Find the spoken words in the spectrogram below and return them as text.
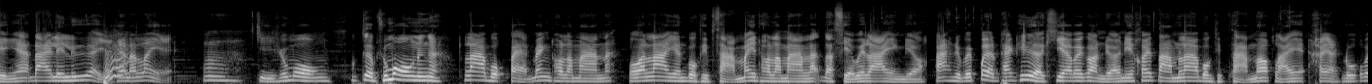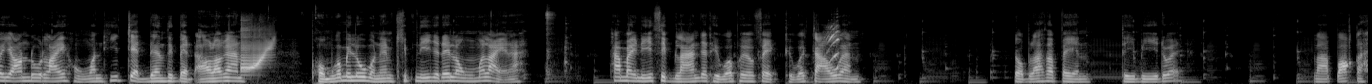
อย่างเงี้ยได้เรื่อยๆแค่นั้นแหละอืมกี่ชั่วโมง เกือบชั่วโมงนึงอะล่าบวก8แม่งทรมานนะ เพราะว่าล่ายันบวก13ไม่ทรมานละแต่เสียเวลาอย่างเดียวอะเดี๋ยวไปเปิดแพ็คที่เหลือเคลียร์ไปก่อน เดี๋ยวอันนี้ค่อยตามล่าบวก13นอกไลฟ์ใครอยากดูก็ไปย้อนดูไลฟ์ของวันที่7เดือน11เอาแล้วกัน ผมก็ไม่รู้เหมือนกันคลิปนี้จะได้ลงเมื่อไหร่นะ ถ้าใบนี้10ล้านจะถือว่าเพอร์เฟกถือว่าเจ้ากัน จบแล้วสเปนตีบีด้วย ลาป็อกอะ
